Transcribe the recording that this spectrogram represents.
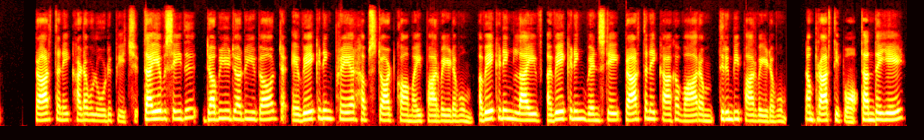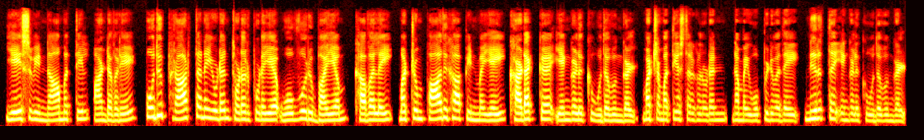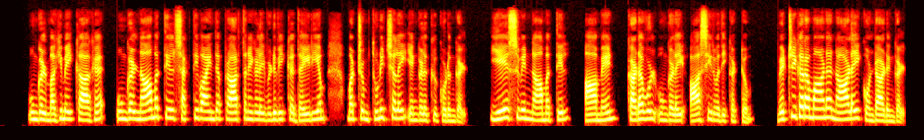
பிரார்த்தனை கடவுளோடு பேச்சு. தயவு செய்து W W dot awakening prayer hubs dot com ஐ பார்வையிடவும். அவேக்கனிங் லைவ் அவேக்கனிங் வென்ஸ்டே பிரார்த்தனைக்காக வாரம் திரும்பி பார்வையிடவும். நாம் பிரார்த்திப்போம். தந்தையே இயேசுவின் நாமத்தில் ஆண்டவரே பொது பிரார்த்தனையுடன் தொடர்புடைய ஒவ்வொரு பயம் கவலை மற்றும் பாதுகாப்பின்மையை கடக்க எங்களுக்கு உதவுங்கள். மற்ற மத்தியஸ்தர்களுடன் நம்மை ஒப்பிடுவதை நிறுத்த எங்களுக்கு உதவுங்கள். உங்கள் மகிமைக்காக உங்கள் நாமத்தில் சக்தி வாய்ந்த பிரார்த்தனைகளை விடுவிக்க தைரியம் மற்றும் துணிச்சலை எங்களுக்கு கொடுங்கள். இயேசுவின் நாமத்தில் ஆமேன். கடவுள் உங்களை ஆசீர்வதிக்கட்டும். வெற்றிகரமான நாளை கொண்டாடுங்கள்.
